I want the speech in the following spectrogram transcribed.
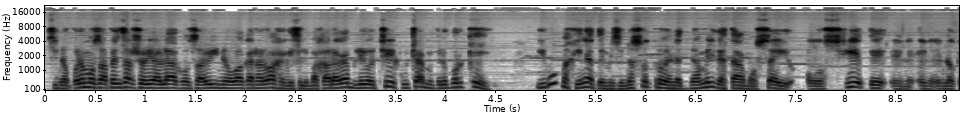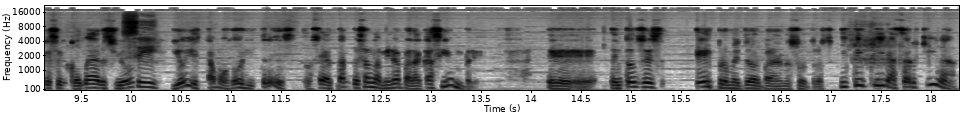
si nos ponemos a pensar, yo había hablado con Sabino Vaca Narvaja, que es el embajador acá, y le digo, che, escuchame, ¿pero por qué? Y vos imagínate, me dice, nosotros en Latinoamérica estábamos seis o siete en, en- en lo que es el comercio, Sí. y hoy estamos dos y tres. O sea, está empezando a mirar para acá siempre. Eh, entonces, es prometedor para nosotros. ¿Y qué quiere hacer China?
